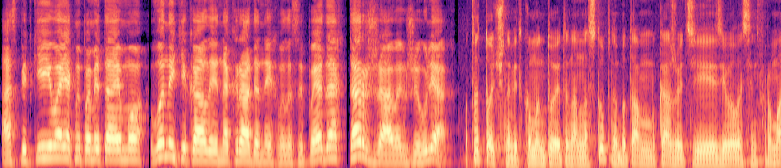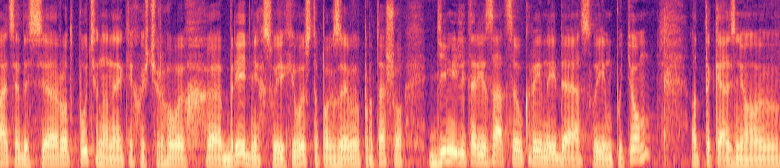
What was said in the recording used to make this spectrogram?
А з під Києва, як ми пам'ятаємо, вони тікали на крадених велосипедах та ржавих Жигулях. От ви точно відкоментуєте нам наступне, бо там кажуть, і з'явилася інформація, десь рот Путіна на якихось чергових е, бреднях своїх і виступах заявив про те, що демілітаризація України йде своїм путем. От таке з нього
